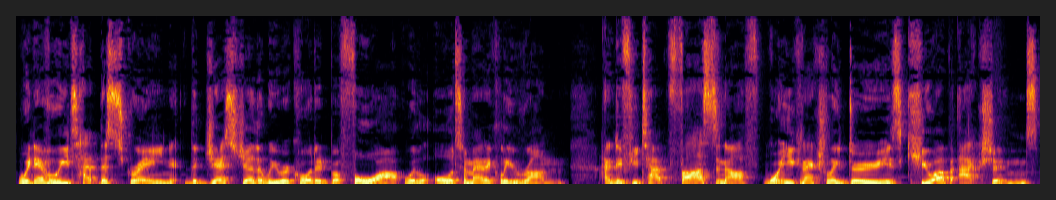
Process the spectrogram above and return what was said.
whenever we tap the screen, the gesture that we recorded before will automatically run. And if you tap fast enough, what you can actually do is queue up actions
